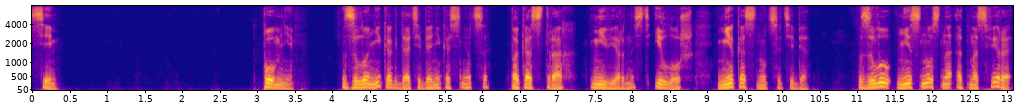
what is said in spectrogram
7. Помни, зло никогда тебя не коснется, пока страх, неверность и ложь не коснутся тебя. Злу несносна атмосфера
